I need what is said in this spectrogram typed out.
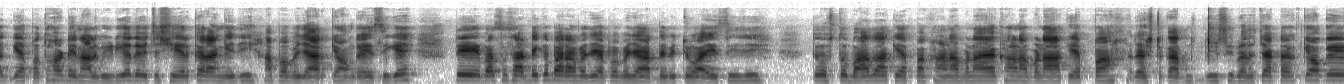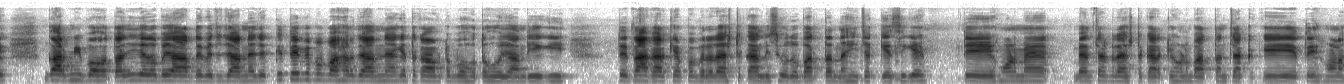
ਅੱਗੇ ਆਪਾਂ ਤੁਹਾਡੇ ਨਾਲ ਵੀਡੀਓ ਦੇ ਵਿੱਚ ਸ਼ੇਅਰ ਕਰਾਂਗੇ ਜੀ, ਆਪਾਂ ਬਾਜ਼ਾਰ ਕਿਉਂ ਗਏ ਸੀਗੇ ਤੇ ਬਸ 12:30 ਵਜੇ ਆਪਾਂ ਬਾਜ਼ਾਰ ਦੇ ਵਿੱਚੋਂ ਆਏ ਸੀ ਜੀ ਤੇ ਉਸ ਤੋਂ ਬਾਅਦ ਆ ਕੇ ਆਪਾਂ ਖਾਣਾ ਬਣਾਇਆ, ਖਾਣਾ ਬਣਾ ਕੇ ਆਪਾਂ ਰੈਸਟ ਕਰਦੀ ਸੀ ਬੰਦ ਝੱਟ, ਕਿਉਂਕਿ ਗਰਮੀ ਬਹੁਤ ਆ ਜੀ, ਜਦੋਂ ਬਾਜ਼ਾਰ ਦੇ ਵਿੱਚ ਜਾਂਦੇ ਜੇ ਕਿਤੇ ਵੀ ਆਪਾਂ ਬਾਹਰ ਜਾਂਦੇ ਆਂਗੇ ਥਕਾਵਟ ਬਹੁਤ ਹੋ ਜਾਂਦੀ ਹੈਗੀ ਤੇ ਤਾਂ ਕਰਕੇ ਆਪਾਂ ਫਿਰ ਰੈਸਟ ਕਰ ਲਈ ਸੀ, ਉਦੋਂ ਬਰਤਨ ਨਹੀਂ ਚੱਕੇ ਸੀਗੇ ਤੇ ਹੁਣ ਮੈਂ ਮੈਂ ਰੈਸਟ ਕਰਕੇ ਹੁਣ ਬਰਤਨ ਚੱਕ ਕੇ ਤੇ ਹੁਣ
